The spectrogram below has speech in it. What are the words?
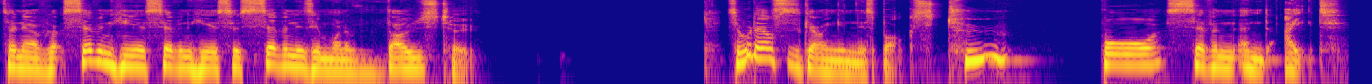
So now I've got seven here, seven here. So seven is in one of those two. So what else is going in this box? Two, four, seven, and eight.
